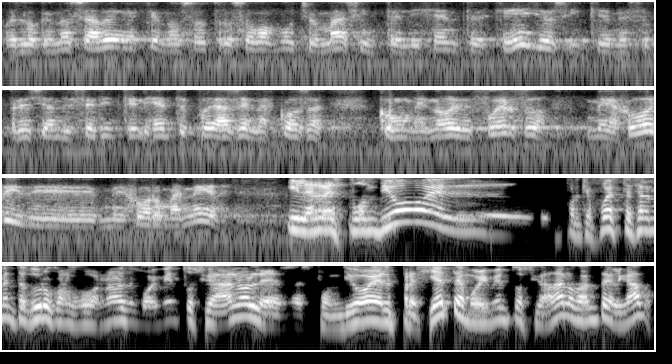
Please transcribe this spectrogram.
pues lo que no saben es que nosotros somos mucho más inteligentes que ellos y quienes se precian de ser inteligentes pues hacen las cosas con menor esfuerzo, mejor y de mejor manera. Y le respondió el, porque fue especialmente duro con los gobernadores del Movimiento Ciudadano, le respondió el presidente del Movimiento Ciudadano, Dante Delgado.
